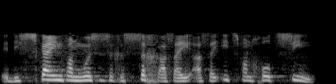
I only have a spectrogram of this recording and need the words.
die skyn van Moses se gesig as hy as hy iets van God sien.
